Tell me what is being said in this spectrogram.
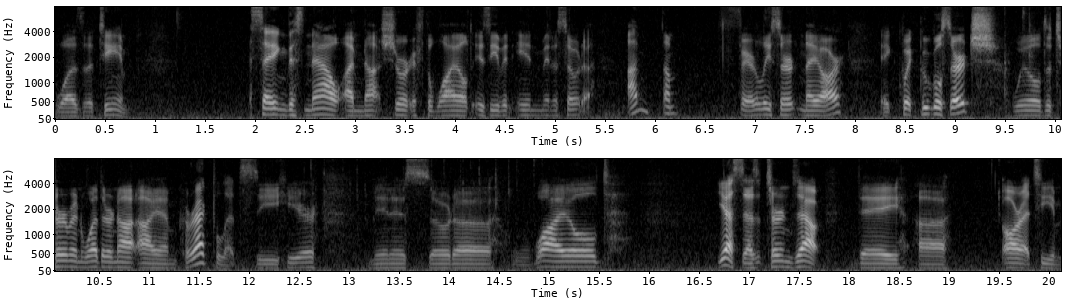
was a team saying this now, I'm not sure if the Wild is even in Minnesota. I'm I'm fairly certain they are. A quick Google search will determine whether or not I am correct. Let's see here. Minnesota Wild. Yes, as it turns out, they uh, are a team.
